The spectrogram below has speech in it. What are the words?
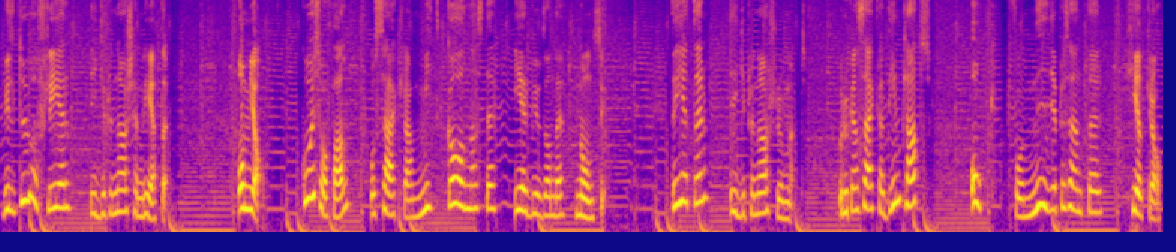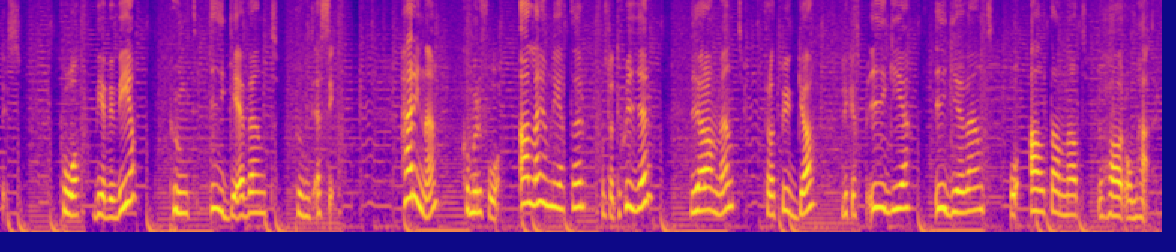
Vill du ha fler IG-prenörshemligheter? Om ja, gå i så fall och säkra mitt galnaste erbjudande någonsin. Det heter IG-prenörsrummet och du kan säkra din plats och få 9 presenter helt gratis på www.igevent.se. Här inne kommer du få alla hemligheter och strategier vi har använt för att bygga, lyckas på IG, IG-event och allt annat du hör om här.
